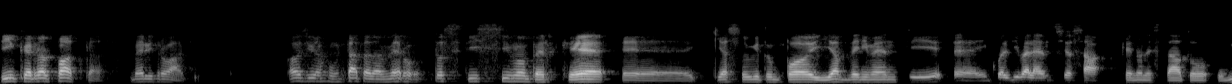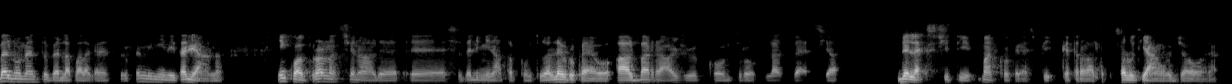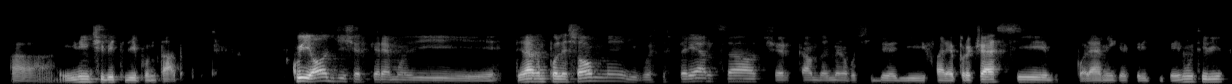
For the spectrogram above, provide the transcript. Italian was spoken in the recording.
And Roll Podcast, ben ritrovati. Oggi una puntata davvero tostissima perché eh, chi ha seguito un po' gli avvenimenti eh, in quel di Valencia sa che non è stato un bel momento per la pallacanestro femminile italiana, in quanto la nazionale eh, è stata eliminata appunto dall'Europeo al barrage contro la Svezia dell'ex CT Marco Crespi, che tra l'altro salutiamo già ora in incipit di puntata. Qui oggi cercheremo di tirare un po' le somme di questa esperienza, cercando il meno possibile di fare processi, polemiche, critiche inutili,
